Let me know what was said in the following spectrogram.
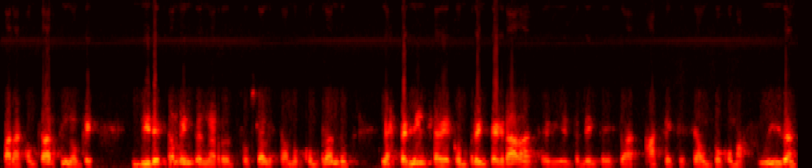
para comprar, sino que directamente en la red social estamos comprando. La experiencia de compra integrada, evidentemente, hace que sea un poco más fluida.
